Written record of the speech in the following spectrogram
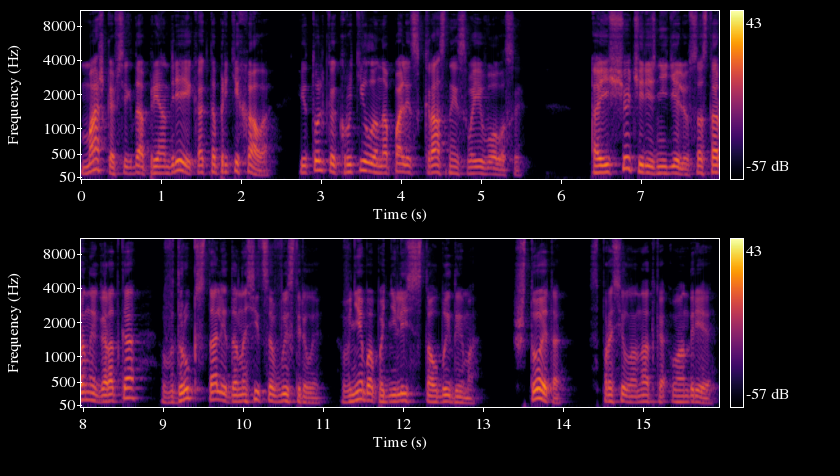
Машка всегда при Андрее как-то притихала и только крутила на палец красные свои волосы. А еще через неделю со стороны городка вдруг стали доноситься выстрелы, в небо поднялись столбы дыма. «Что это?» – спросила Натка у Андрея.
